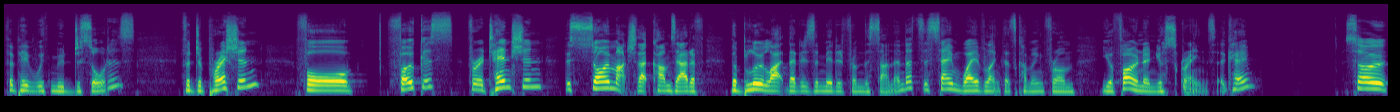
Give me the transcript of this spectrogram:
for people with mood disorders, for depression, for focus, for attention. There's so much that comes out of the blue light that is emitted from the sun, and that's the same wavelength that's coming from your phone and your screens, okay? So,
